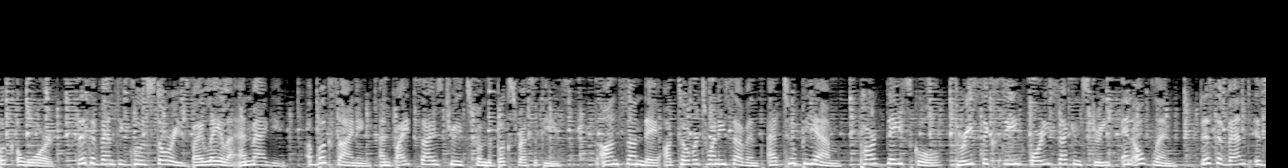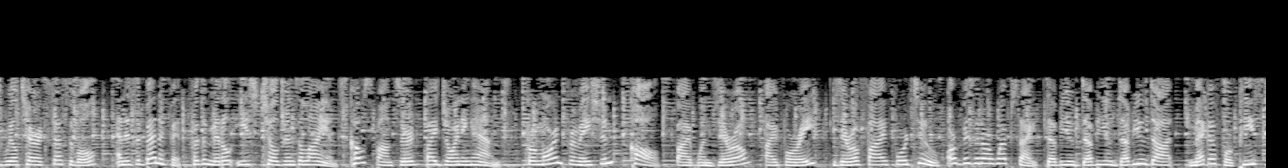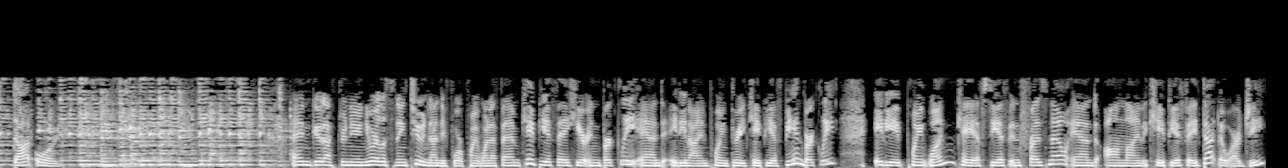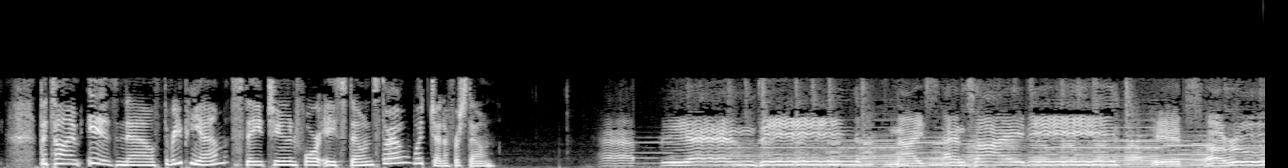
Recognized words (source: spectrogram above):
Book Award. This event includes stories by Layla and Maggie, a book signing, and bite-sized treats from the book's recipes. On Sunday, October 27th at 2 p.m., Park Day School, 360 42nd Street in Oakland. This event is wheelchair accessible and is a benefit for the Middle East Children's Alliance, co-sponsored by Joining Hands. For more information, call 510-548-0542 or visit our website www.mecaforpeace.org. And good afternoon. You are listening to 94.1 FM KPFA here in Berkeley and 89.3 KPFB in Berkeley, 88.1 KFCF in Fresno, and online at kpfa.org. The time is now 3 p.m. Stay tuned for a stone's throw with Jennifer Stone. Happy ending, nice and tidy. It's a learned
